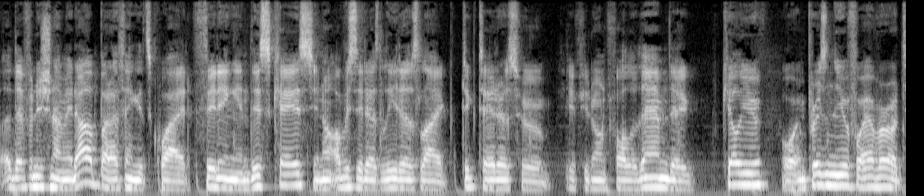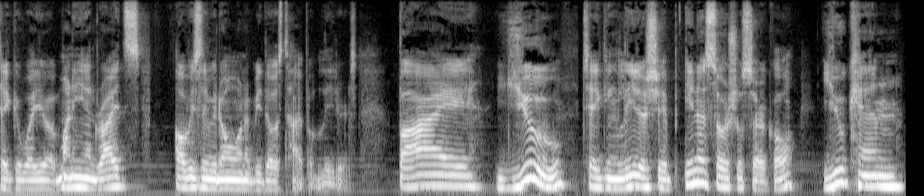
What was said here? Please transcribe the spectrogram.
a definition I made up, but I think it's quite fitting in this case. You know, obviously there's leaders like dictators who, if you don't follow them, they kill you or imprison you forever or take away your money and rights. obviously we don't want to be those type of leaders. By you taking leadership in a social circle, you can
